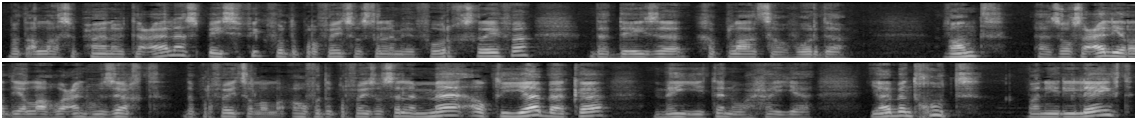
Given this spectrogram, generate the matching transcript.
wat Allah subhanahu wa ta'ala specifiek voor de profeet heeft voorgeschreven, dat deze geplaatst zou worden. Want, uh, zoals Ali radiallahu anhu zegt, de profeet over de profeet sallam, ma wa hayya. Jij bent goed wanneer hij leeft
